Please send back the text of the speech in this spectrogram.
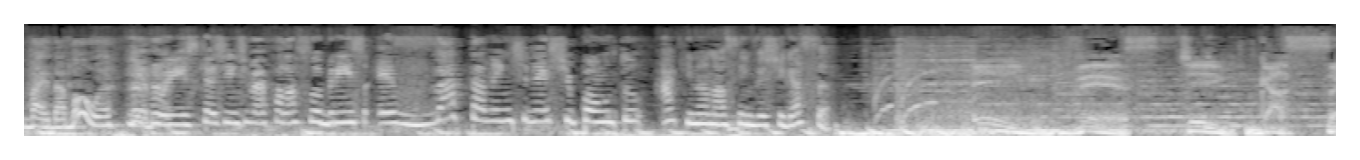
Vai dar boa. E é por isso que a gente vai falar sobre isso exatamente neste ponto aqui na nossa investigação. Investigação.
